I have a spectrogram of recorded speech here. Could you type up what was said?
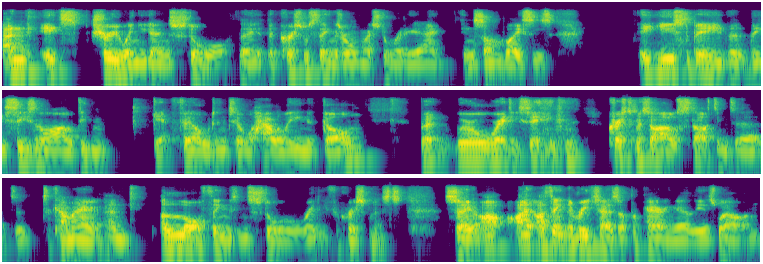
and it's true when you go in store the, the christmas things are almost already out in some places. It used to be that the seasonal aisle didn't get filled until halloween had gone but we're already seeing christmas aisles starting to, to, to come out and a lot of things in store already for christmas. So I, I think the retailers are preparing early as well and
